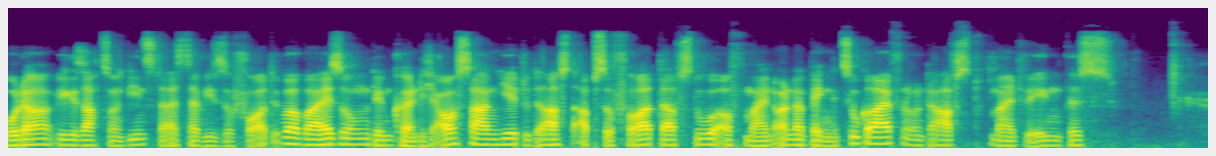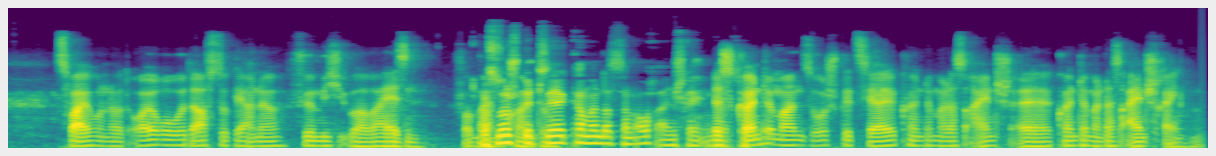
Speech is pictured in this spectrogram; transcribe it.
Oder wie gesagt, so ein Dienstleister wie Sofortüberweisung, dem könnte ich auch sagen, hier, du darfst ab sofort, darfst du auf mein Online-Banking zugreifen und darfst meinetwegen bis 200 Euro darfst du gerne für mich überweisen. Von Ach so Konto. speziell kann man das dann auch einschränken? Das könnte man so speziell, könnte man das, einsch äh, könnte man das einschränken.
